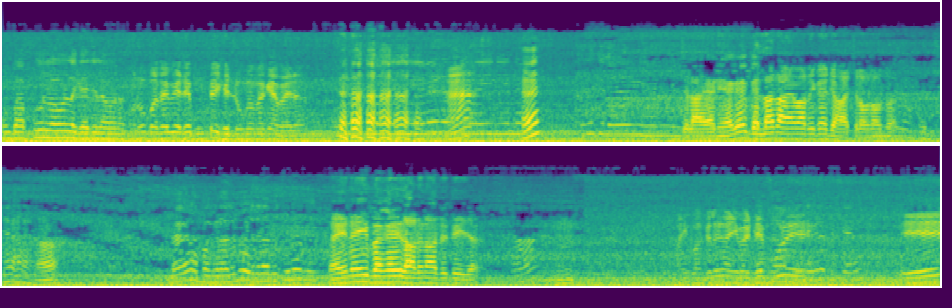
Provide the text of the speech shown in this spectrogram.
ਹੁਣ ਬਾਪੂ ਨੂੰ ਲਾਉਣ ਲੱਗਿਆ ਚਲਾਉਣ। ਉਹਨੂੰ ਪਤਾ ਵੀ ਇੱਥੇ ਬੂਟੇ ਛਿੱਲੂਗਾ ਮੈਂ ਕਿਆ ਫਾਇਦਾ ਹੈ? ਹੈ? ਚਲਾਇਆ ਨਹੀਂ ਹੈਗਾ ਗੱਲਾਂ ਦਾ ਆਏ ਵਾਦੇ ਕਾ ਜਹਾਜ਼ ਚਲਾਉਂਦਾ ਹੁੰਦਾ। ਅੱਛਾ। ਹਾਂ। ਮੈਂ ਕਹਿੰਦਾ ਬੰਗਲਾ ਲਪੇਟ ਦੇਣਾ ਵਿੱਚ ਨੇ ਨਹੀਂ ਨਹੀਂ ਬੰਗਲੇ ਸਾਡੇ ਨਾਲ ਤੇ ਤੇਜ਼ ਆ। ਹਾਂ? ਅਸੀਂ ਬੰਗਲੇ ਨਾਲ ਹੀ ਬੈਠੇ ਪੂਰੇ। ਇਹ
